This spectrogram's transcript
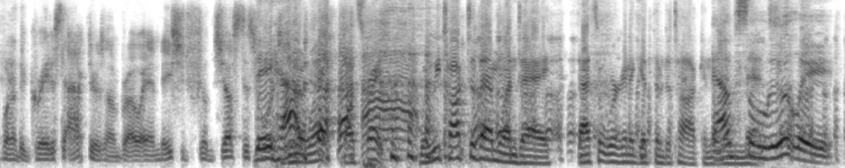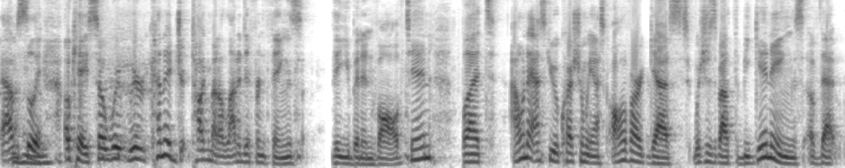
one of the greatest actors on Broadway, and they should feel just as. They fortunate. have. You know? That's right. When we talk to them one day, that's what we're going to get them to talk. And absolutely, absolutely. Mm-hmm. Okay, so we're we're kind of j- talking about a lot of different things that you've been involved in. But I want to ask you a question we ask all of our guests, which is about the beginnings of that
